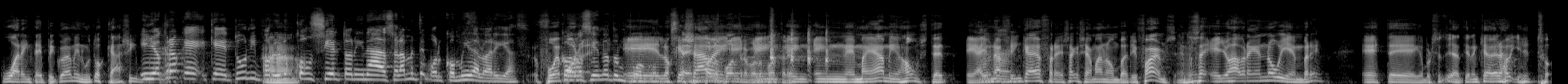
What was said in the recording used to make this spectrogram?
cuarenta y pico de minutos casi. Y yo creo que, que tú ni por ir a Ajá. un concierto ni nada, solamente por comida lo harías. Fue por Conociéndote un poco. eh, los que Sí, saben por por lo en, en- en- en Miami, en Homestead, eh, hay una Ajá. finca de fresa que se llama Nonberry Farms. Entonces ellos abren en noviembre. Este, que por cierto ya tienen que haber abierto.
